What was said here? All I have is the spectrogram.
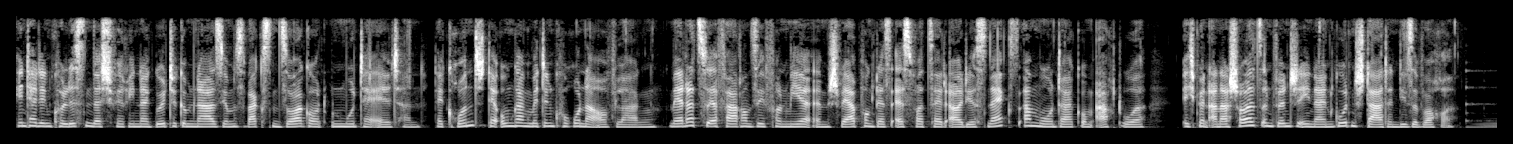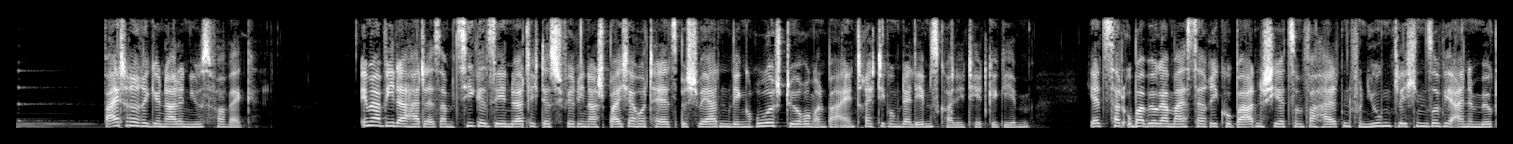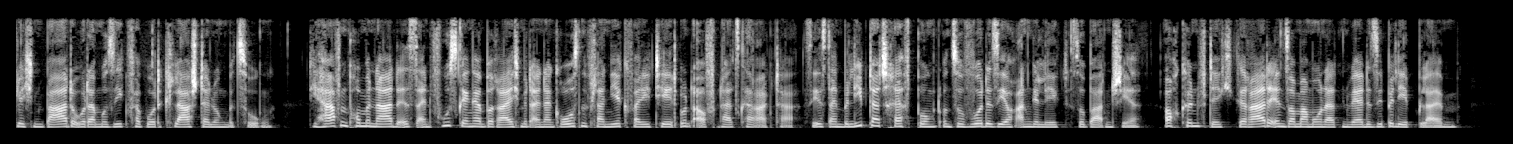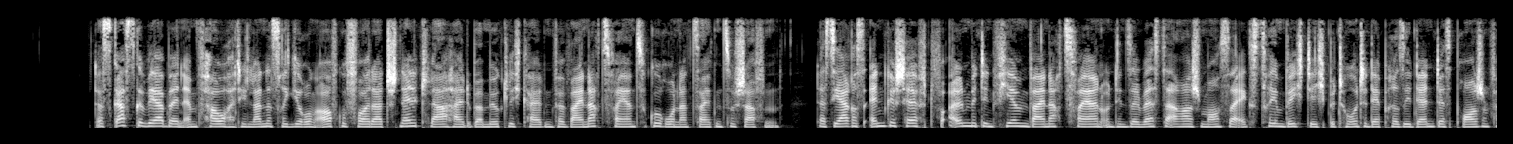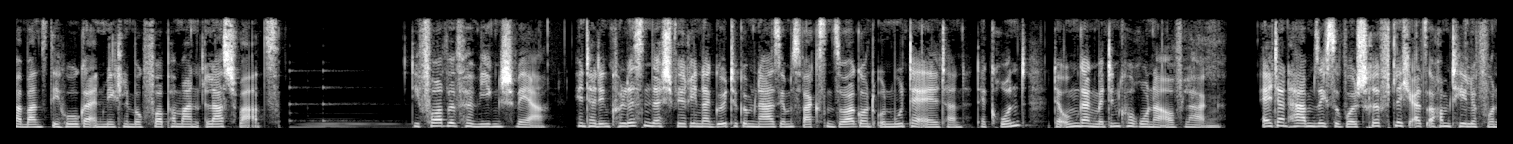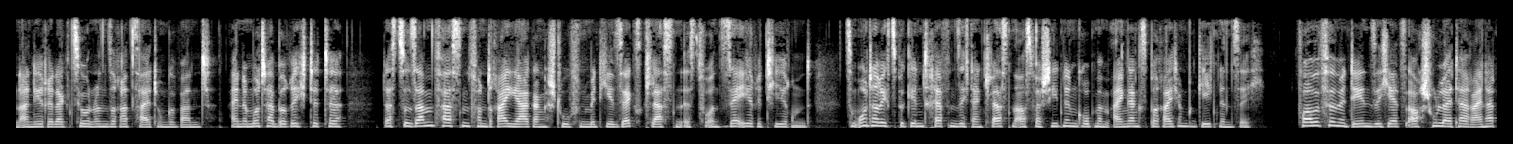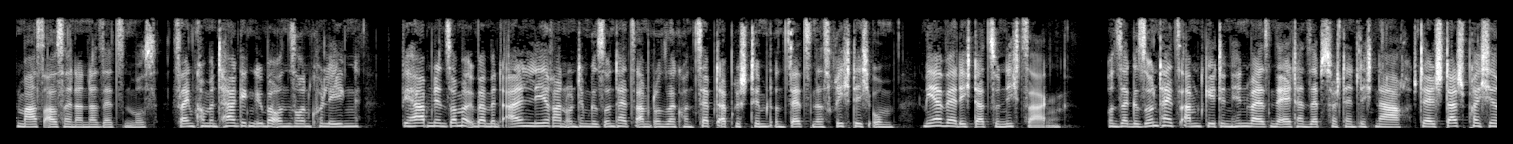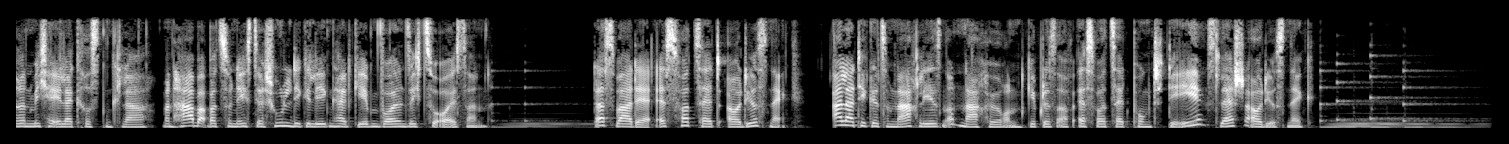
Hinter den Kulissen des Schweriner Goethe-Gymnasiums wachsen Sorge und Unmut der Eltern. Der Grund, der Umgang mit den Corona-Auflagen. Mehr dazu erfahren Sie von mir im Schwerpunkt des SVZ Audio Snacks am Montag um 8 Uhr. Ich bin Anna Scholz und wünsche Ihnen einen guten Start in diese Woche. Weitere regionale News vorweg. Immer wieder hatte es am Ziegelsee nördlich des Schweriner Speicherhotels Beschwerden wegen Ruhestörung und Beeinträchtigung der Lebensqualität gegeben. Jetzt hat Oberbürgermeister Rico Badenschier zum Verhalten von Jugendlichen sowie einem möglichen Bade- oder Musikverbot Klarstellung bezogen. Die Hafenpromenade ist ein Fußgängerbereich mit einer großen Flanierqualität und Aufenthaltscharakter. Sie ist ein beliebter Treffpunkt und so wurde sie auch angelegt, so Badenschier. Auch künftig, gerade in Sommermonaten, werde sie belebt bleiben. Das Gastgewerbe in MV hat die Landesregierung aufgefordert, schnell Klarheit über Möglichkeiten für Weihnachtsfeiern zu Corona-Zeiten zu schaffen. Das Jahresendgeschäft, vor allem mit den Firmen Weihnachtsfeiern und den Silvesterarrangements, sei extrem wichtig, betonte der Präsident des Branchenverbands DEHOGA in Mecklenburg-Vorpommern, Lars Schwarz. Die Vorwürfe wiegen schwer. Hinter den Kulissen des Schweriner Goethe-Gymnasiums wachsen Sorge und Unmut der Eltern. Der Grund? Der Umgang mit den Corona-Auflagen. Eltern haben sich sowohl schriftlich als auch am Telefon an die Redaktion unserer Zeitung gewandt. Eine Mutter berichtete, das Zusammenfassen von drei Jahrgangsstufen mit je sechs Klassen ist für uns sehr irritierend. Zum Unterrichtsbeginn treffen sich dann Klassen aus verschiedenen Gruppen im Eingangsbereich und begegnen sich. Vorwürfe, mit denen sich jetzt auch Schulleiter Reinhard Maas auseinandersetzen muss. Sein Kommentar gegenüber unseren Kollegen Wir haben den Sommer über mit allen Lehrern und dem Gesundheitsamt unser Konzept abgestimmt und setzen es richtig um. Mehr werde ich dazu nicht sagen. Unser Gesundheitsamt geht den Hinweisen der Eltern selbstverständlich nach, stellt Stadtsprecherin Michaela Christen klar. Man habe aber zunächst der Schule die Gelegenheit geben wollen, sich zu äußern. Das war der SVZ Audio Snack. Alle Artikel zum Nachlesen und Nachhören gibt es auf svz.de slash audiosnack.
